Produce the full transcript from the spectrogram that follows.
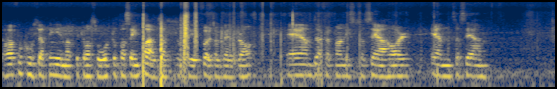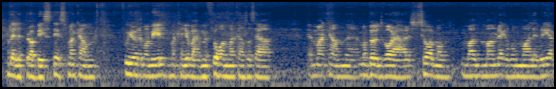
har funktionssättning i och med att det kan vara svårt att passa in på arbetsplatsen så är företag väldigt bra. Eh, därför att man liksom så att säga har en så att säga väldigt bra business. Man kan få göra det man vill, man kan jobba hemifrån, man kan så att säga man, kan, man behöver inte vara här social, man, man, man räknar på vad man levererar.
